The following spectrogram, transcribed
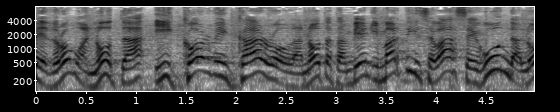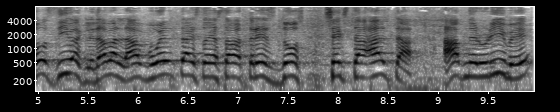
Pedromo anota y Corbin Carroll anota también. Y Martin se va a segunda. Los Divas le daban la vuelta. Esto ya estaba 3-2. Sexta alta. Abner Uribe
